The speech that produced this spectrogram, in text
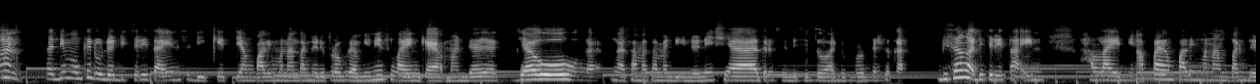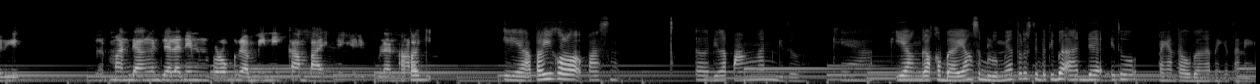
Man, tadi mungkin udah diceritain sedikit yang paling menantang dari program ini selain kayak Manda jauh, nggak nggak sama-sama di Indonesia, terus habis itu ada volunteer suka. Bisa nggak diceritain hal lainnya apa yang paling menantang dari Manda ngejalanin program ini kampanye di bulan Maret? Apalagi, iya, apalagi kalau pas uh, di lapangan gitu, kayak yang nggak kebayang sebelumnya terus tiba-tiba ada itu pengen tahu banget nih kita nih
